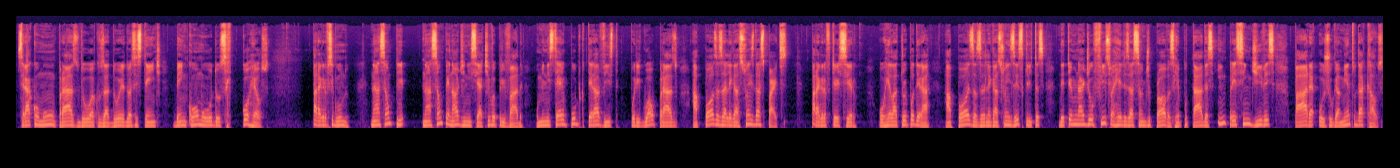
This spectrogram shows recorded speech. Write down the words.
Será comum o prazo do acusador e do assistente, bem como o dos corréus. Parágrafo 2. Na ação, na ação penal de iniciativa privada, o Ministério Público terá vista, por igual prazo, após as alegações das partes. Parágrafo 3. O relator poderá, após as alegações escritas, determinar de ofício a realização de provas reputadas imprescindíveis para o julgamento da causa.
